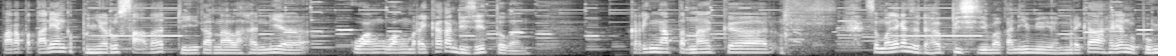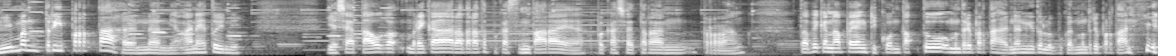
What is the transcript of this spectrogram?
Para petani yang kebunnya rusak tadi karena lahan ya uang-uang mereka kan di situ kan. Keringat tenaga semuanya kan sudah habis dimakan IMU ya. Mereka akhirnya ngubungi menteri pertahanan yang aneh tuh ini. Ya saya tahu kok mereka rata-rata bekas tentara ya bekas veteran perang. Tapi kenapa yang dikontak tuh menteri pertahanan gitu loh bukan menteri pertanian?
